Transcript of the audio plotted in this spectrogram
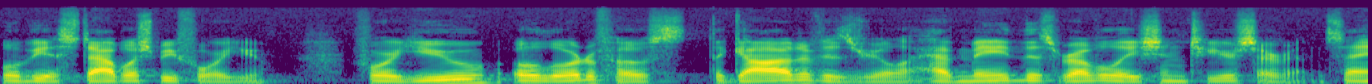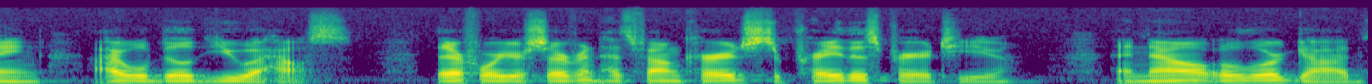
will be established before you. For you, O Lord of hosts, the God of Israel, have made this revelation to your servant, saying, I will build you a house. Therefore, your servant has found courage to pray this prayer to you. And now, O Lord God,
